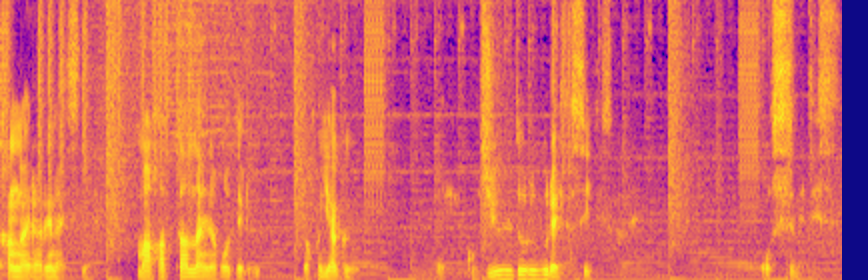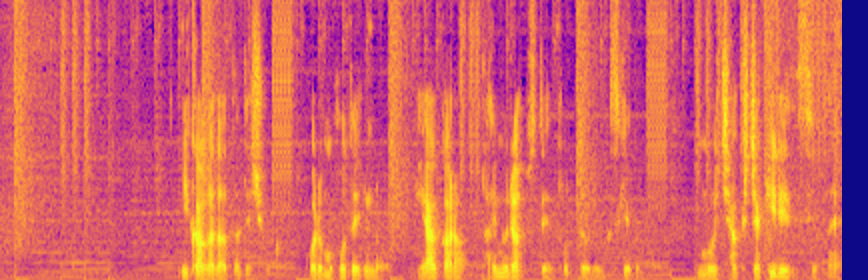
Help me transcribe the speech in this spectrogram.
考えられないですねマンハッタン内のホテルの約50ドルぐらい安いですかね。おすすめです。いかがだったでしょうかこれもホテルの部屋からタイムラプスで撮っておりますけど、むちゃくちゃ綺麗ですよね。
